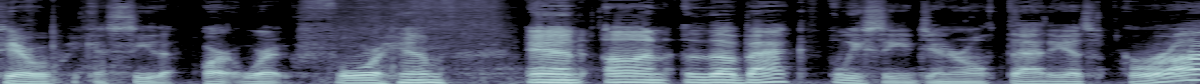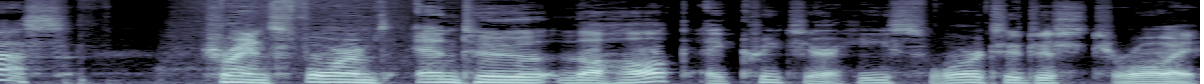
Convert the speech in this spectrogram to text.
Here we can see the artwork for him. And on the back, we see General Thaddeus Ross transforms into the Hulk, a creature he swore to destroy.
